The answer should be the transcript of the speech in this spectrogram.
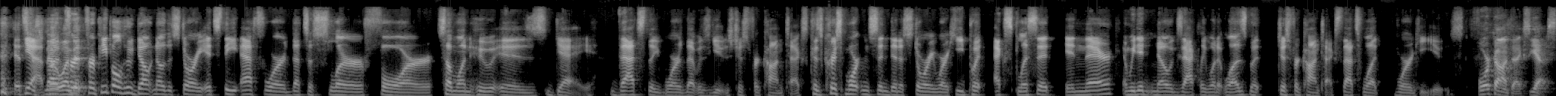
it's yeah, but for, that... for people who don't know the story, it's the F word that's a slur for someone who is gay That's the word that was used just for context. Because Chris Mortensen did a story where he put explicit in there and we didn't know exactly what it was, but just for context, that's what word he used. For context, yes.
